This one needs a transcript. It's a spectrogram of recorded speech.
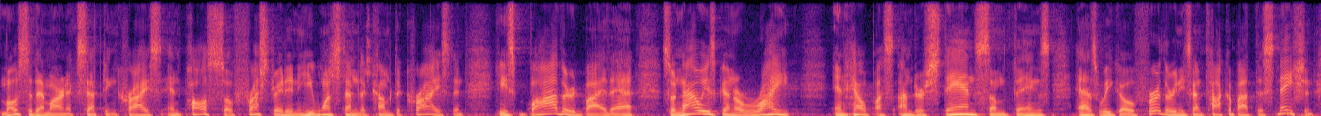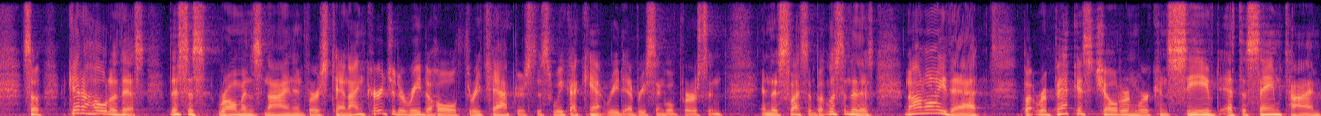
most of them aren't accepting Christ. And Paul's so frustrated and he wants them to come to Christ. And he's bothered by that. So now he's going to write and help us understand some things as we go further. And he's going to talk about this nation. So get a hold of this. This is Romans 9 and verse 10. I encourage you to read the whole three chapters this week. I can't read every single verse in, in this lesson, but listen to this. Not only that, but Rebekah's children were conceived at the same time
